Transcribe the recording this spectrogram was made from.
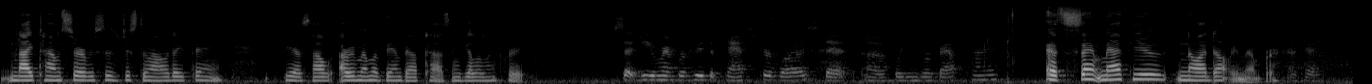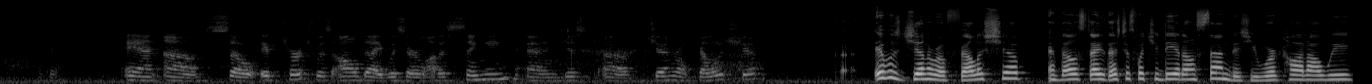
nighttime services, just an all-day thing. Yes, I, I remember being baptized in Gilliland Creek. So do you remember who the pastor was that, uh, when you were baptized? At St. Matthew, no, I don't remember. Okay, okay. And uh, so if church was all day, was there a lot of singing and just uh, general fellowship? It was general fellowship. In those days, that's just what you did on Sundays. You worked hard all week.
